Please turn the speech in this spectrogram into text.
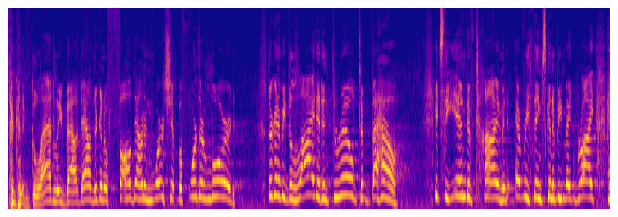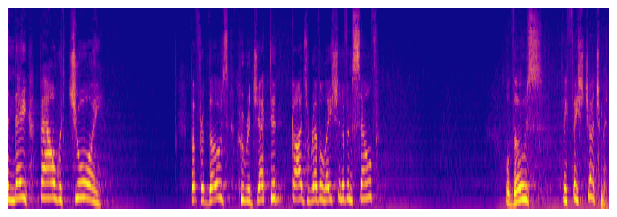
they're going to gladly bow down. They're going to fall down and worship before their Lord. They're going to be delighted and thrilled to bow. It's the end of time and everything's going to be made right, and they bow with joy. But for those who rejected God's revelation of Himself, well, those, they face judgment.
